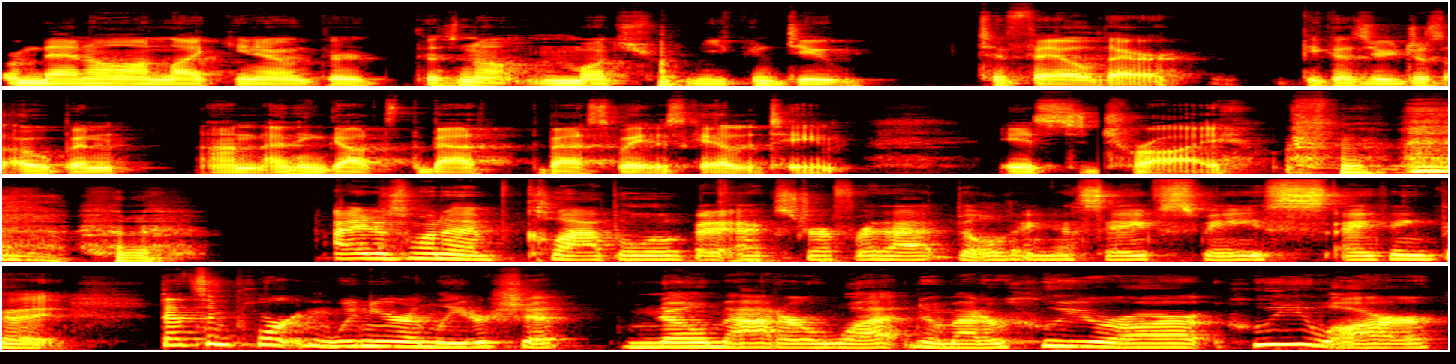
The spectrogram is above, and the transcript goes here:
from then on, like, you know, there, there's not much you can do to fail there because you're just open. And I think that's the best, the best way to scale a team is to try. I just want to clap a little bit extra for that building a safe space. I think that that's important when you're in leadership no matter what, no matter who you are, who you are,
